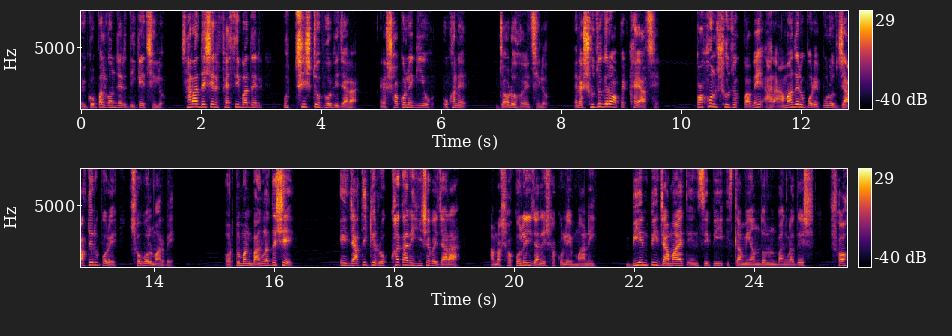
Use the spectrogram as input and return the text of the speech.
ওই গোপালগঞ্জের দিকে ছিল। সারা দেশের ফ্যাসিবাদের উচ্ছিষ্ট ভোগী যারা, এরা সকলে গিয়ে ওখানে জড়ো হয়েছিল। এরা সুযোগের অপেক্ষায় আছে। কখন সুযোগ পাবে আর আমাদের উপরে, পুরো জাতের উপরে ছবল মারবে। বর্তমান বাংলাদেশে এই জাতিকে রক্ষাকারী হিসেবে যারা, আমরা সকলেই জানি সকলে মানি। বিএনপি জামায়াত এনসিপি ইসলামী আন্দোলন, বাংলাদেশ সহ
